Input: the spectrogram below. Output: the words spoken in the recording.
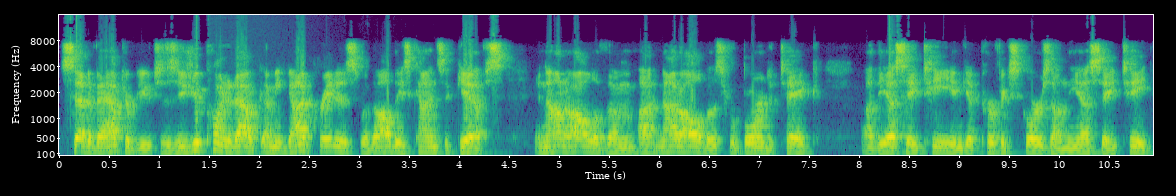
set of attributes. As you pointed out, I mean, God created us with all these kinds of gifts, and not all of them, uh, not all of us were born to take uh, the SAT and get perfect scores on the SAT.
